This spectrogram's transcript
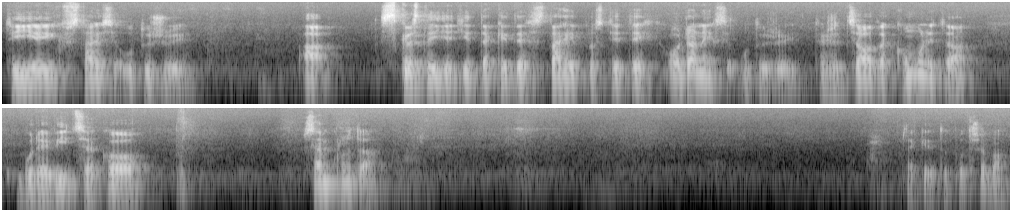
Ty jejich vztahy se utužují. A skrz ty děti taky ty vztahy prostě těch oddaných se utužují. Takže celá ta komunita bude víc jako semknutá. Tak je to potřeba.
